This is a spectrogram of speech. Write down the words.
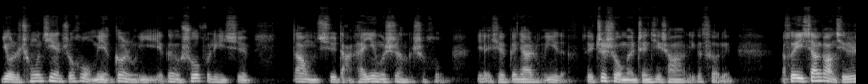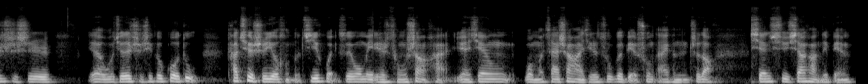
有了成功经验之后，我们也更容易，也更有说服力去，当我们去打开英文市场的时候，也是更加容易的。所以这是我们整体上一个策略。所以香港其实只是，呃，我觉得只是一个过渡，它确实有很多机会。所以我们也是从上海，原先我们在上海其实租个别墅，大家可能知道，先去香港那边。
